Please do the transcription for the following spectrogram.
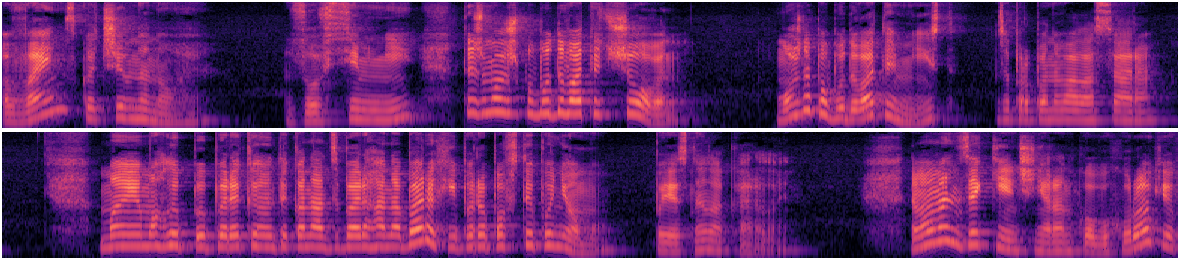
Вейн скочив на ноги. Зовсім ні. Ти ж можеш побудувати човен. Можна побудувати міст, запропонувала Сара. Ми могли б перекинути канат з берега на берег і переповзти по ньому, пояснила Керолайн. На момент закінчення ранкових уроків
